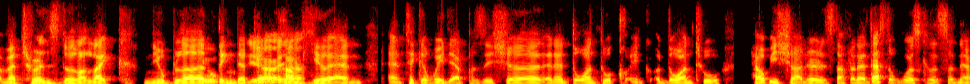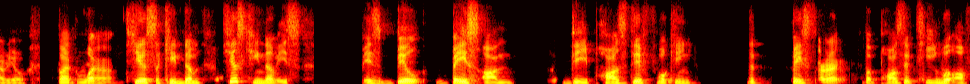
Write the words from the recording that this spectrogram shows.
veterans do not like new blood, new, think that they will come yeah. here and and take away their position, and then don't want to don't want to help each other and stuff like that. That's the worst case scenario. But what yeah. Tears the Kingdom, Tears Kingdom is is built based on the positive working, the based Correct. the positive teamwork of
